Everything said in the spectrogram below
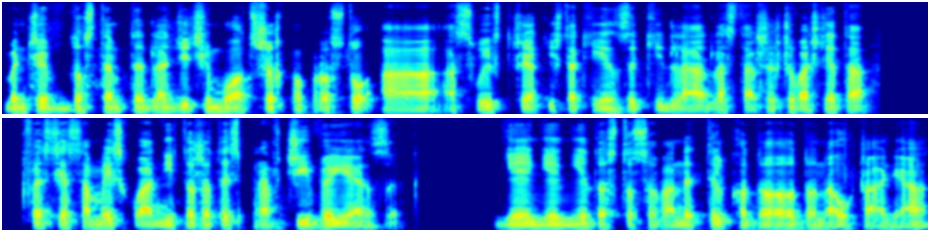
będzie dostępny dla dzieci młodszych po prostu, a, a Swift czy jakieś takie języki dla, dla starszych, czy właśnie ta kwestia samej składni, to, że to jest prawdziwy język, nie, nie, nie dostosowany tylko do, do nauczania,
